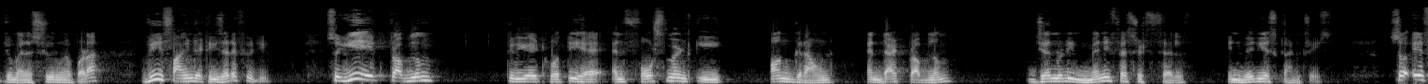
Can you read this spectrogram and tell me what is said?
جو میں نے شروع میں پڑھا وی فائنڈی سو یہ ایک پرابلم کریٹ ہوتی ہے انفورسمنٹ کی on ground and that problem generally manifest self in various countries so if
